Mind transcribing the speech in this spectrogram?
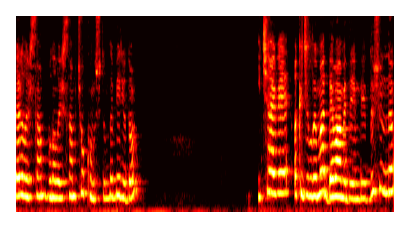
Daralırsam bunalırsam çok konuştuğumda bir yudum içer ve akıcılığıma devam edeyim diye düşündüm.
